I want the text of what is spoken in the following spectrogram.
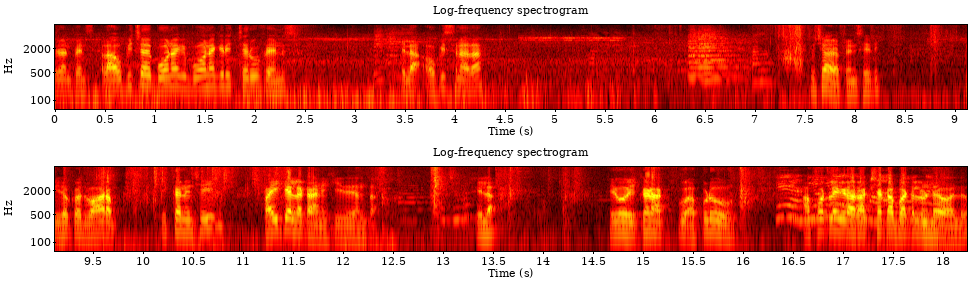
చూడండి ఫ్రెండ్స్ అలా ఒప్పించేది భువనగిరి భువనగిరి చెరువు ఫ్రెండ్స్. ఇలా ఒప్పిస్తున్నారా? చూసారా ఫ్రెండ్స్ ఇది? ఇది ఒక ద్వారం. ఇక్కడ నుంచి పైకి వెళ్ళటానికి ఇది అంతా ఇలా. ఇగో ఇక్కడ అప్పు- అప్పుడు అప్పట్లో ఇక్కడ రక్షక బట్టలు ఉండేవాళ్ళు.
